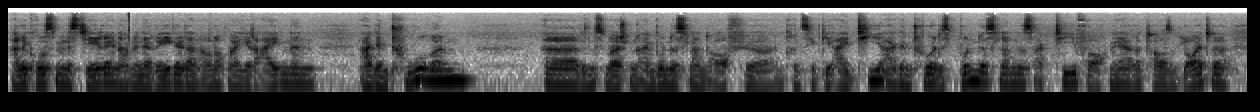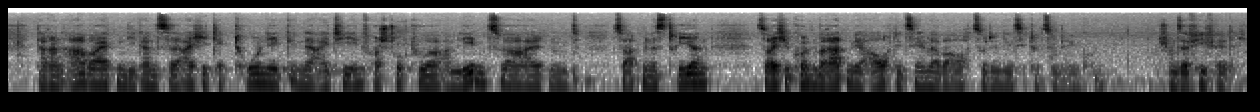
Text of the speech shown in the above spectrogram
alle großen Ministerien haben in der Regel dann auch nochmal ihre eigenen Agenturen. Äh, wir sind zum Beispiel in einem Bundesland auch für im Prinzip die IT-Agentur des Bundeslandes aktiv, wo auch mehrere tausend Leute daran arbeiten, die ganze Architektonik in der IT-Infrastruktur am Leben zu erhalten und zu administrieren. Solche Kunden beraten wir auch, die zählen wir aber auch zu den institutionellen Kunden. Schon sehr vielfältig.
